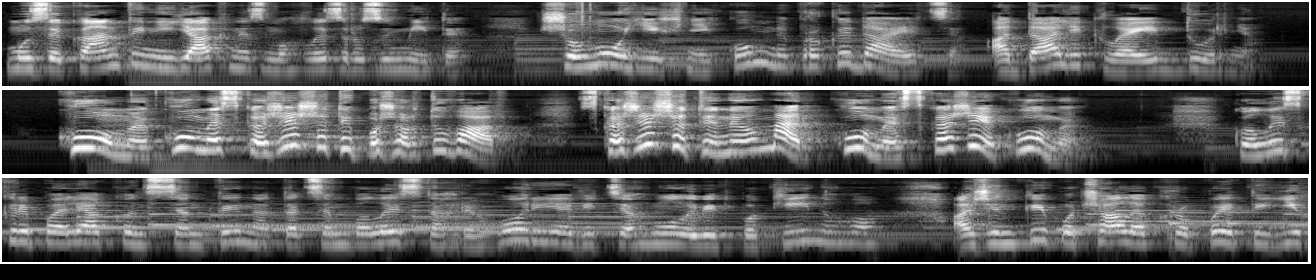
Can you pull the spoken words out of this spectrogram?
Музиканти ніяк не змогли зрозуміти, чому їхній кум не прокидається, а далі клеїть дурня. Куме, куме, скажи, що ти пожартував. Скажи, що ти не вмер. Куме, скажи, куме. Коли скрипаля Константина та цимбалиста Григорія відтягнули від покійного, а жінки почали кропити їх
